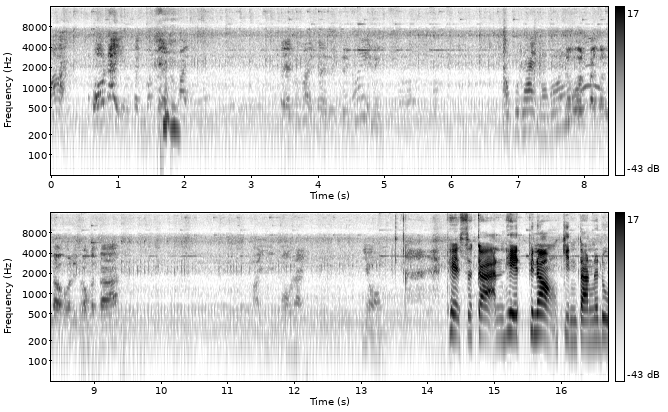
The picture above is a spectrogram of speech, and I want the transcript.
มาพอได้อยู่แต่มาแกงหน่อไม้แกงหน่อไม้ใส่ด้วยน้อยหนึ่งเอาผู้ได้มาได้แล้ววนไปตอนเช้าวันที่สองกับตาไปอีกพอได้ยอมเทศกาลเฮ็ดพี่น้องกินตามฤดู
